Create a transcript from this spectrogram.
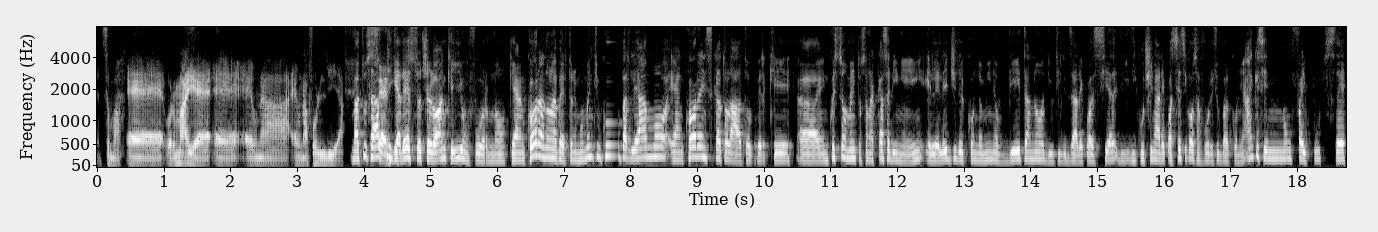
insomma è, ormai è, è, è, una, è una follia. Ma tu sappi Senti... che adesso ce l'ho anche io un forno che è ancora non aperto. Nel momento in cui parliamo è ancora inscatolato perché uh, in questo momento sono a casa dei miei e le leggi del condominio vietano vietano di di, di, cucinare qualsiasi cosa fuori sui balconi, anche se non fai puzze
